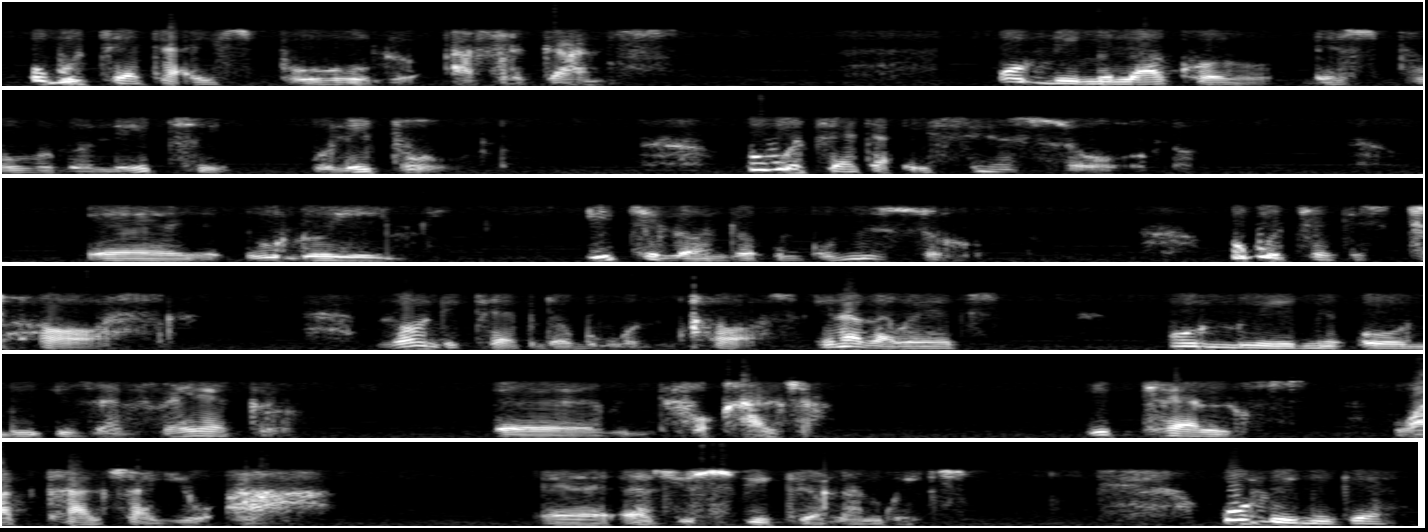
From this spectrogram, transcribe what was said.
Ubuthetha isibhulu afrikaans. Ulwimi lakho lesibhulu lithi ulibhulu. Ubuthetha isizulu eh ulwimi. Ithi loo nto ungumzulu. Ubuthetha isixhosa. Loo nto ithetha into ubungumxhosa in other words ulwimi olu is a vehicle um, for culture. It tells what culture you are uh, as you speak your language. Ulwimi ke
